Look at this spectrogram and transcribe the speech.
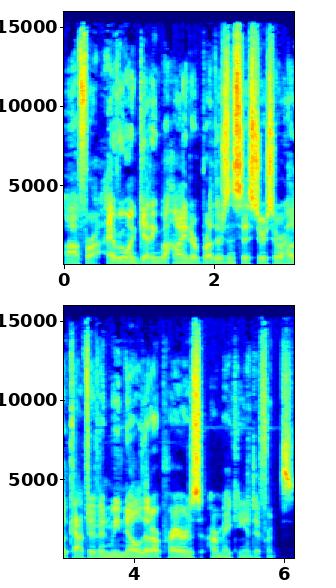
uh, for everyone getting behind our brothers and sisters who are held captive, and we know that our prayers are making a difference.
